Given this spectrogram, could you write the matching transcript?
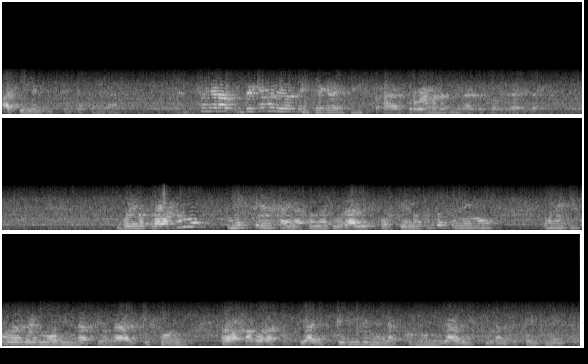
aquí en el Distrito Federal. Señora, ¿de qué manera se integra el DIF al Programa Nacional de Solidaridad? Bueno, trabajamos muy cerca en las zonas rurales porque nosotros tenemos un equipo de red móvil nacional que son trabajadoras sociales que viven en las comunidades durante seis meses.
